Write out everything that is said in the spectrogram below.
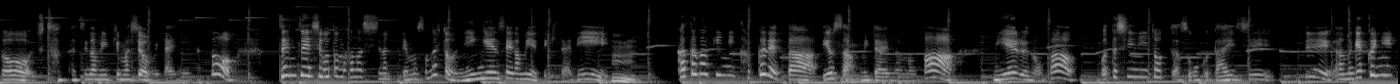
とちょっと立ち飲み行きましょうみたいに行くと全然仕事の話しなくてもその人の人間性が見えてきたり、うん。肩書きに隠れた良さみたいなのが見えるのが私にとってはすごく大事であの逆に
